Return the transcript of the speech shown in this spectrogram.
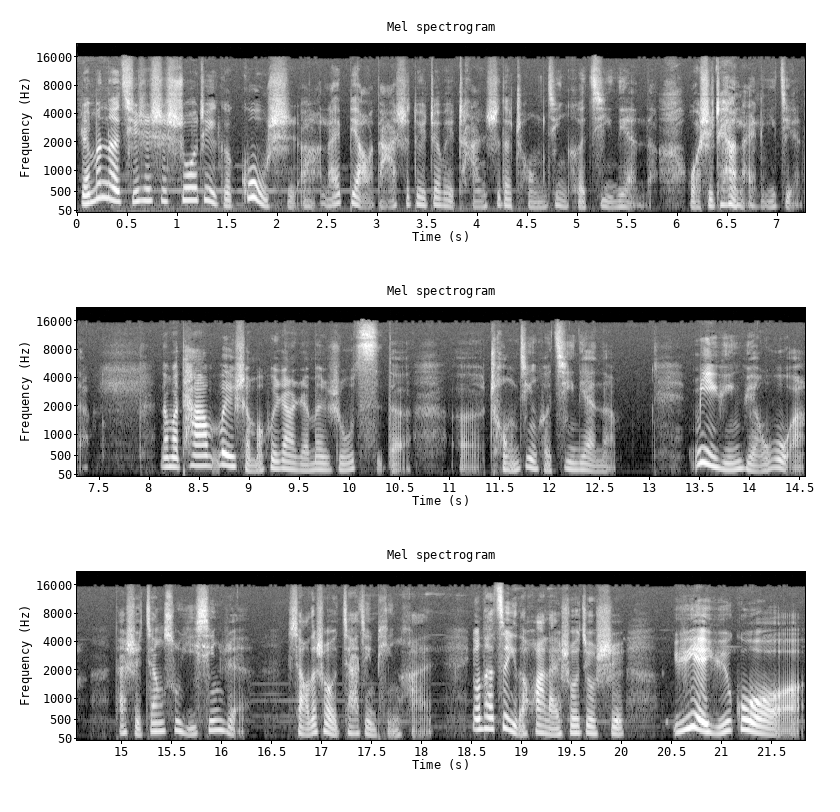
人们呢，其实是说这个故事啊，来表达是对这位禅师的崇敬和纪念的。我是这样来理解的。那么他为什么会让人们如此的呃崇敬和纪念呢？密云圆悟啊，他是江苏宜兴人，小的时候家境贫寒，用他自己的话来说，就是鱼也鱼过，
